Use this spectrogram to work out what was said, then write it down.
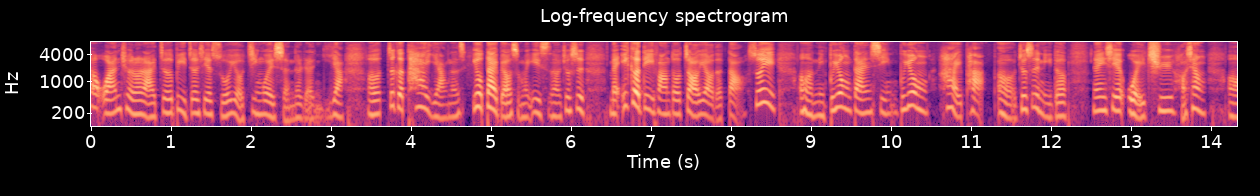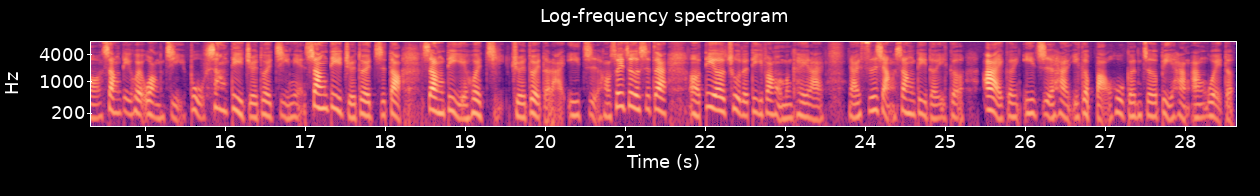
要完全的来遮蔽这些所有敬畏神的人一样。而这个太阳呢，又代表什么意思呢？就是每一个地方都照耀得到，所以呃，你不用担心，不用害怕。呃，就是你的那一些委屈，好像呃，上帝会忘记？不，上帝绝对纪念，上帝绝对知道，上帝也会绝绝对的来医治哈。所以这个是在呃第二处的地方，我们可以来来思想上帝的一个爱跟医治和一个保护跟遮蔽和安慰的。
